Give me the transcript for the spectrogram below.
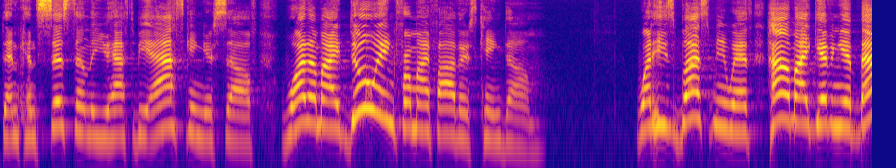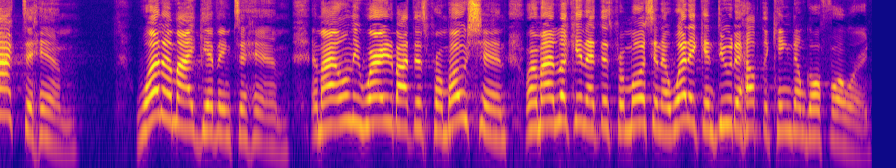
then consistently you have to be asking yourself, what am I doing for my father's kingdom? What he's blessed me with, how am I giving it back to him? What am I giving to him? Am I only worried about this promotion, or am I looking at this promotion and what it can do to help the kingdom go forward?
